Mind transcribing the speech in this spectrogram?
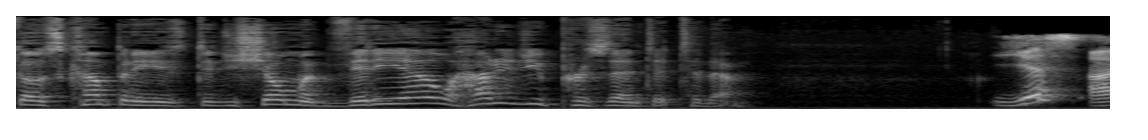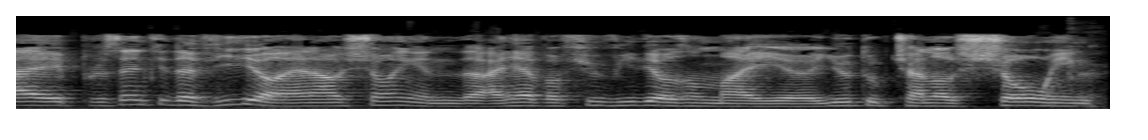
those companies, did you show them a video? How did you present it to them? Yes, I presented a video and I was showing, and I have a few videos on my uh, YouTube channel showing okay.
